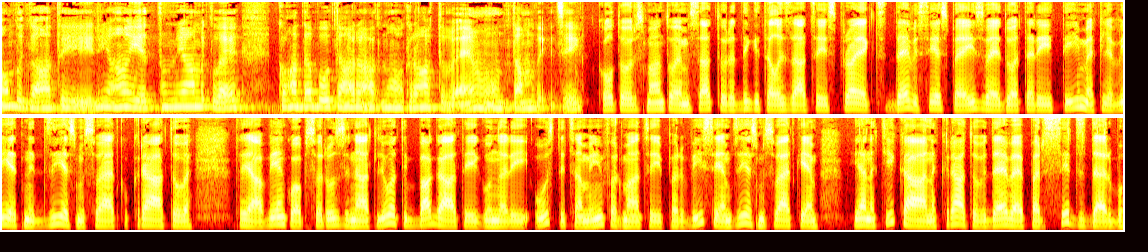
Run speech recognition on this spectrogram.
obligāti jāiet un jāmeklē, kā dabūt ārā no krātuvēm un tam līdzīgi. Kultūras mantojuma satura digitalizācijas projekts devis iespēju izveidot arī tīmekļa vietni dziesmu svētku krātuve. Tajā vienkops var uzzināt ļoti bagātīgu un arī uzticamu informāciju par visiem dziesmu svētkiem. Jana Čikāna krātuvi dēvē par sirdsdarbu,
